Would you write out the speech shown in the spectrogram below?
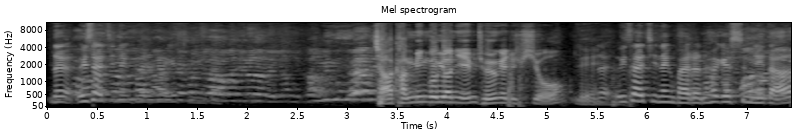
네, 의사 진행 발언하겠습니다. 자, 강민국 의원님 조용해 주십시오. 네. 네, 의사 진행 발언하겠습니다.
